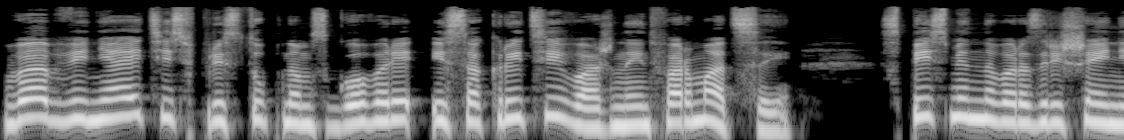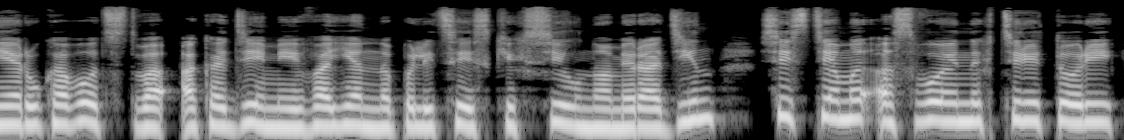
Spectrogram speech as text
«Вы обвиняетесь в преступном сговоре и сокрытии важной информации. С письменного разрешения руководства Академии военно-полицейских сил номер один системы освоенных территорий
